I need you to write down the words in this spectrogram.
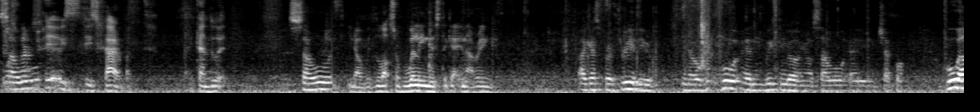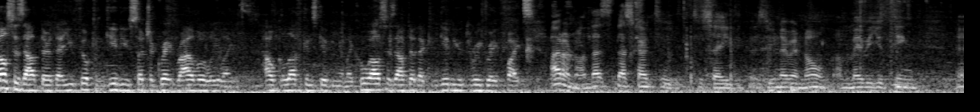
So it's, it's hard, but I can do it. So you know, with lots of willingness to get in that ring. I guess for three of you, you know, who, and we can go, you know, Saul, Eddy, and Chepo. Who else is out there that you feel can give you such a great rivalry like how Golovkin's giving you? Like, who else is out there that can give you three great fights? I don't know. That's that's hard to, to say because you never know. Um, maybe you think uh,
